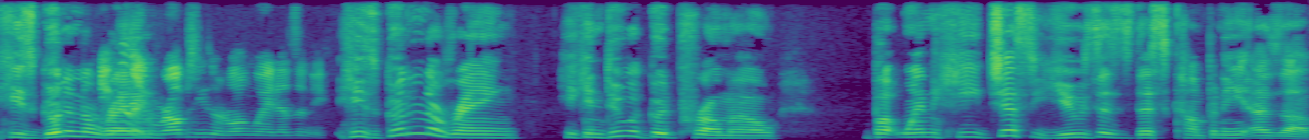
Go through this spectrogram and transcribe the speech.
he's good in the He ring. really rubs you the wrong way, doesn't he? he's good in the ring. He can do a good promo, but when he just uses this company as a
